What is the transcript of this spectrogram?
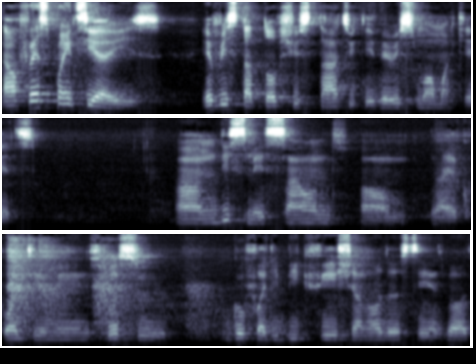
our first point here is every startup should start with a very small market. And this may sound um, like, what do you mean? You're supposed to go for the big fish and all those things, but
